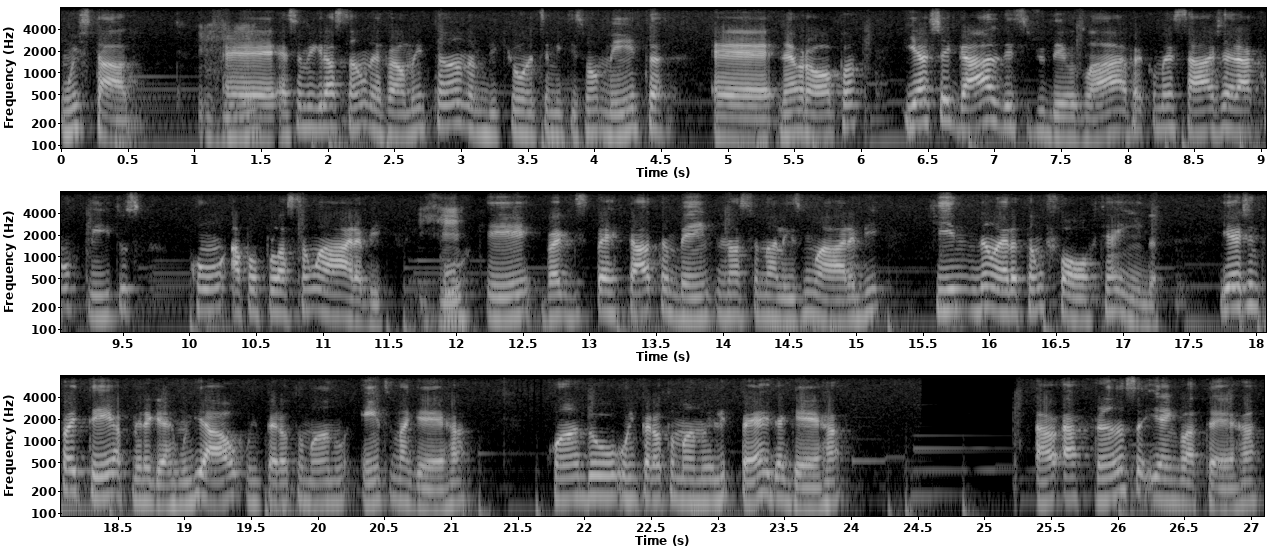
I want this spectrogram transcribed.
um Estado. Uhum. É, essa migração né, vai aumentando à medida que o antissemitismo aumenta é, na Europa e a chegada desses judeus lá vai começar a gerar conflitos com a população árabe, uhum. porque vai despertar também um nacionalismo árabe que não era tão forte ainda. E aí a gente vai ter a Primeira Guerra Mundial, o Império Otomano entra na guerra. Quando o Império Otomano ele perde a guerra, a, a França e a Inglaterra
